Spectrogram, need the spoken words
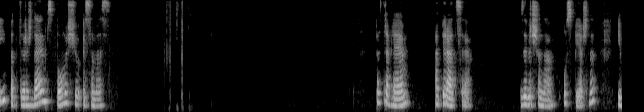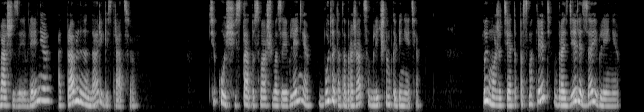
И подтверждаем с помощью SMS. Поздравляем! Операция завершена успешно, и ваше заявление отправлено на регистрацию. Текущий статус вашего заявления будет отображаться в личном кабинете. Вы можете это посмотреть в разделе «Заявление».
